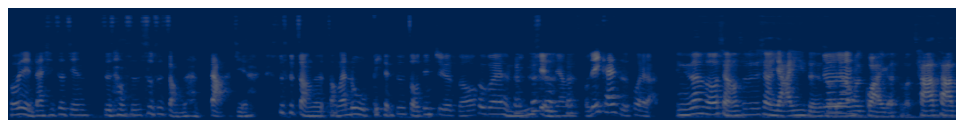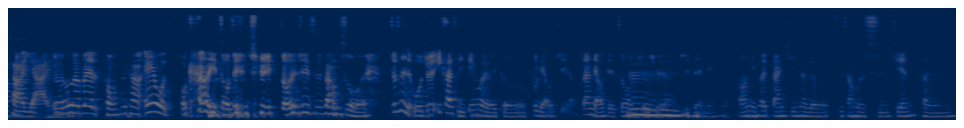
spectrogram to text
我有点担心这间智商师是不是长得很大间，是不是长得长在路边，是不是走进去的时候会不会很明显这样子？我觉得一开始会啦，你那时候想的是不是像牙医诊所那样会挂一个什么叉叉叉牙医？对，会被同事看到？哎、我我看到你走进去，走进去智商所、哎，就是我觉得一开始一定会有一个不了解啊，但了解之后你就觉得其实也没什么，然后你会担心那个智商的时间可能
